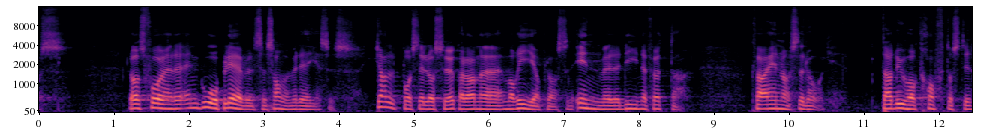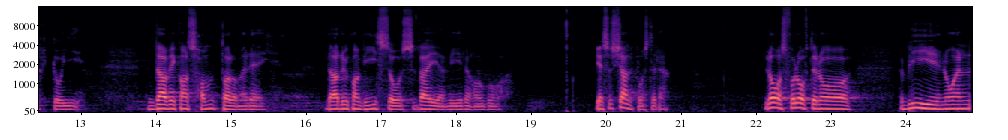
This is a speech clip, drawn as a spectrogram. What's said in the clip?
oss. La oss få en, en, god opplevelse sammen med deg, Jesus. Hjelp oss til å søke denne Mariaplassen inn med dine føtter hver eneste dag. Der du har kraft og styrke å gi. Der vi kan samtale med deg. Der du kan vise oss veien videre å gå. Jesus, hjelp oss til det. La oss få lov til å bli noen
